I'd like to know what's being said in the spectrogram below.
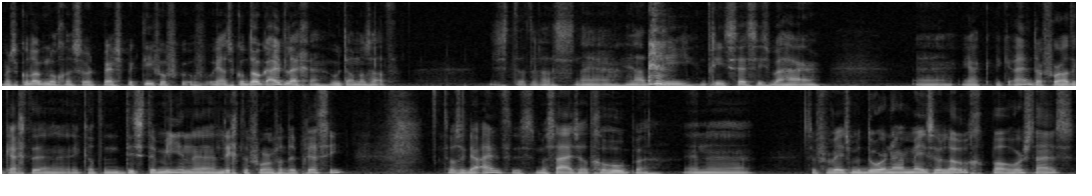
Maar ze kon ook nog een soort perspectief of, of ja, ze kon het ook uitleggen hoe het allemaal zat. Dus dat was, nou ja, na drie, drie sessies bij haar. eh, ja, ik, eh, daarvoor had ik echt, eh, ik had een dystemie, een lichte vorm van depressie. Toen was ik daaruit, dus de massage had geholpen. En eh, ze verwees me door naar een mesoloog, Paul Horsthuis.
